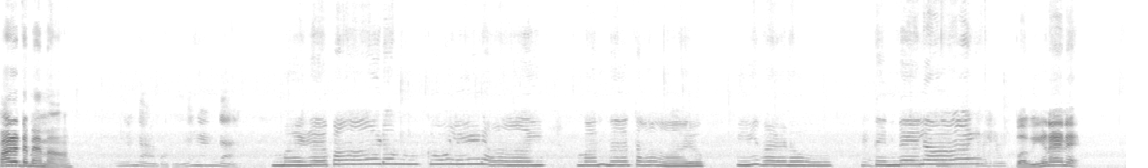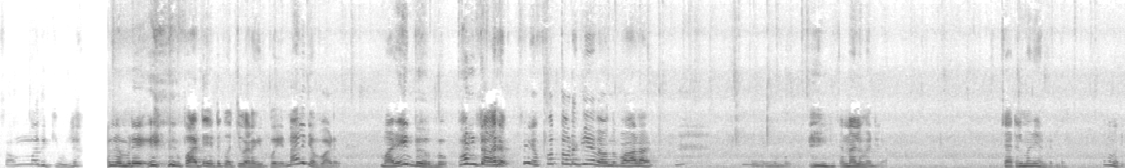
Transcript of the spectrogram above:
പാടട്ടെ മേമ്മ മഴ പാടും കുളിരായി വന്നതാരോ ഇവളോ തെന്നലായി. ഇപ്പൊ വീണേനെ. സമ്മതിക്കൂല. നമ്മുടെ പാട്ട് കേട്ട് കൊച്ചു വിളങ്ങിപ്പോയി എന്നാലും ഞാൻ പാടും. മഴയും തീർന്നു. പണ്ടാരം. എപ്പൊ തുടങ്ങിയതാ ഒന്ന് പാടാൻ? എന്നാലും വേണ്ടില്ല ചാറ്റൽ മഴയുണ്ടല്ലോ. അത് മതി.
